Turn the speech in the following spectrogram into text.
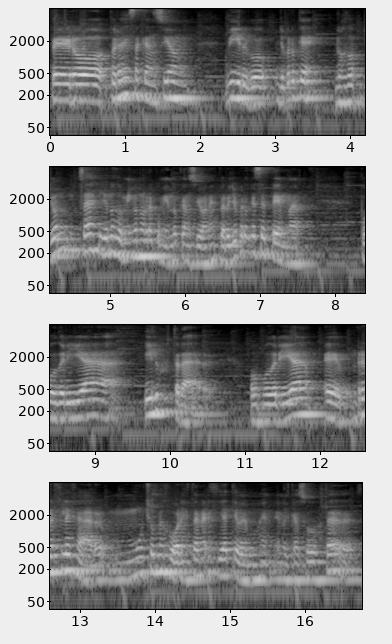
pero, pero es esa canción Virgo, yo creo que los yo sabes que yo los domingos no recomiendo canciones, pero yo creo que ese tema podría ilustrar o podría eh, reflejar mucho mejor esta energía que vemos en, el caso de ustedes.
